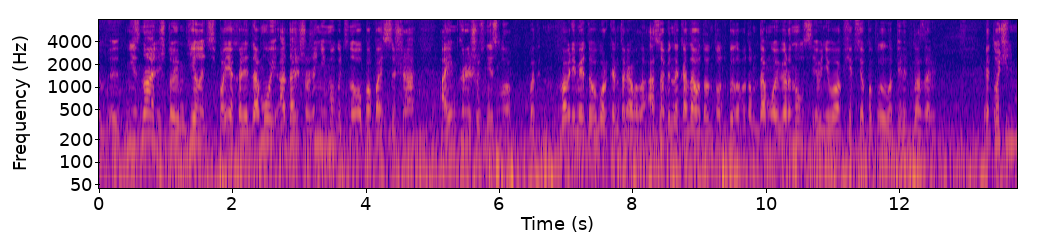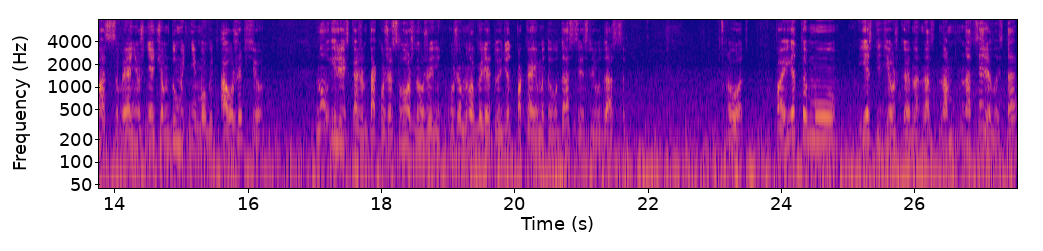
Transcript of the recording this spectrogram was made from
Э, не знали, что им делать, поехали домой, а дальше уже не могут снова попасть в США, а им крышу снесло во время этого work and travel. Особенно, когда вот он тут был, а потом домой вернулся, и у него вообще все поплыло перед глазами. Это очень массово, и они уже ни о чем думать не могут, а уже все. Ну, или, скажем так, уже сложно, уже, уже много лет уйдет, пока им это удастся, если удастся. Вот. Поэтому если девушка на, на, на, нацелилась, да,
